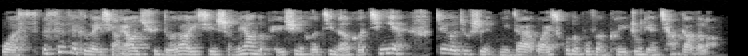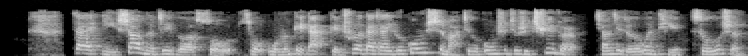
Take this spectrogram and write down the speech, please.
我 specifically 想。要去得到一些什么样的培训和技能和经验，这个就是你在 Y School 的部分可以重点强调的了。在以上的这个所所，我们给大给出了大家一个公式嘛，这个公式就是 trigger 想解决的问题 solution。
